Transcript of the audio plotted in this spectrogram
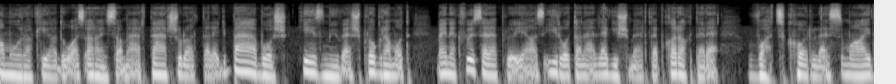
a Móra kiadó az Aranyszamár társulattal egy bábos, kézműves programot, melynek főszereplője az író talán legismertebb karaktere Vackor lesz majd.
